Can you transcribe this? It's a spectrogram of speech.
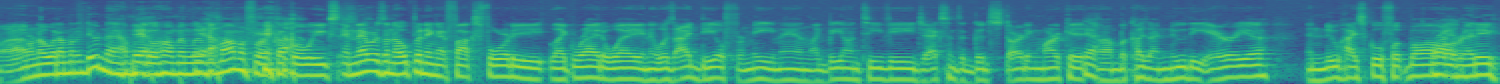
I don't know what I'm going to do now. I'm going to yeah. go home and live yeah. with mama for a couple of weeks. And there was an opening at Fox 40, like right away. And it was ideal for me, man. Like, be on TV. Jackson's a good starting market yeah. um, because I knew the area and knew high school football right. already.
